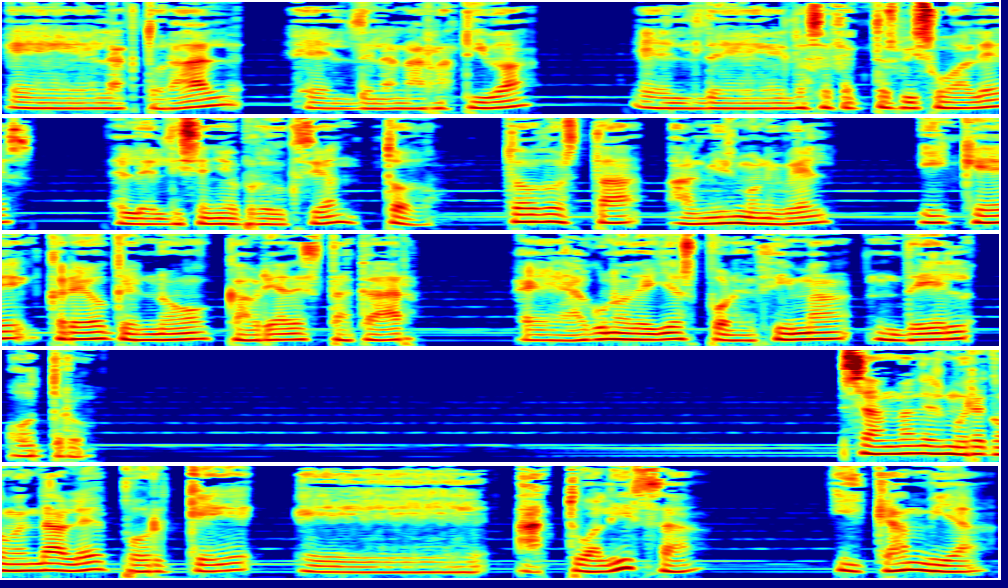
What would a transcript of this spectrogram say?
Eh, el actoral, el de la narrativa, el de los efectos visuales, el del diseño de producción, todo. Todo está al mismo nivel y que creo que no cabría destacar eh, alguno de ellos por encima del otro. Sandman es muy recomendable porque eh, actualiza y cambia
